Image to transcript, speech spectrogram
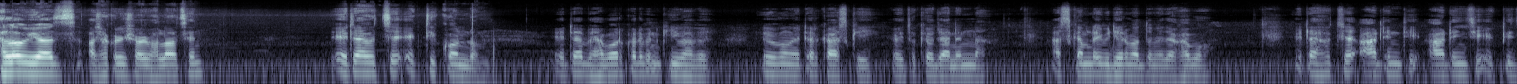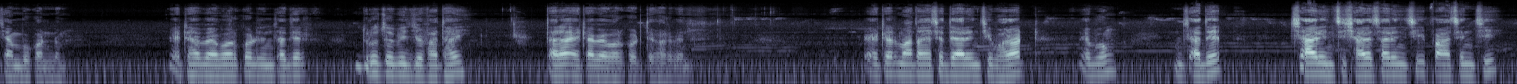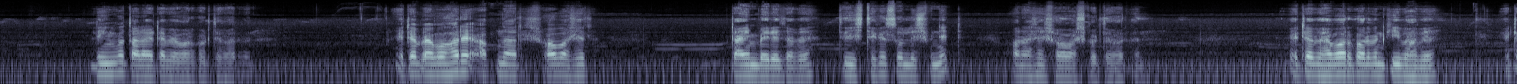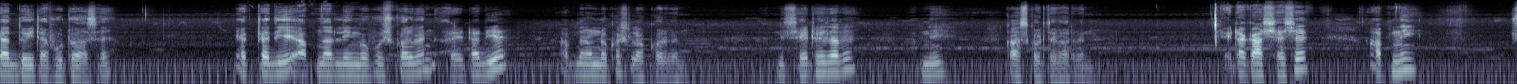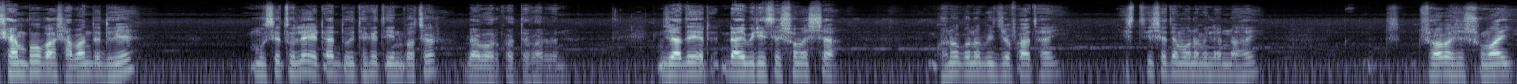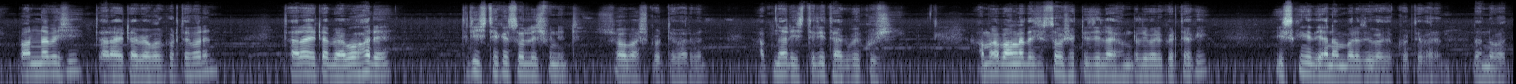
Hello Iaz আশা করি সবাই ভালো আছেন। এটা হচ্ছে একটি কন্ডম এটা ব্যবহার করবেন কীভাবে এবং এটার কাজ কী হয়তো কেউ জানেন না। আজকে আমরা এই ভিডিওর মাধ্যমে দেখাবো। এটা হচ্ছে আট ইঞ্চি আট ইঞ্চি একটি জাম্বু কন্ডম এটা ব্যবহার করবেন যাদের দ্রুত বীর্যপাত হয়, তারা এটা ব্যবহার করতে পারবেন। এটার মাথায় আছে দেড় ইঞ্চি ভরাট এবং যাদের চার ইঞ্চি, সাড়ে চার ইঞ্চি, পাঁচ ইঞ্চি লিঙ্গ তারা এটা ব্যবহার করতে পারবেন। এটা ব্যবহারে আপনার সহবাসের টাইম বেড়ে যাবে। তিরিশ থেকে চল্লিশ মিনিট অনায়াসে সহবাস করতে পারবেন। এটা ব্যবহার করবেন কীভাবে? এটার দুইটা ফুটো আছে। একটা দিয়ে আপনার লিঙ্গ পুশ করবেন আর এটা দিয়ে আপনার অন্ডকোষ লক করবেন। সেট হয়ে যাবে, আপনি কাজ করতে পারবেন। এটা কাজ শেষে আপনি শ্যাম্পু বা সাবান দিয়ে ধুয়ে মুছে তুলে এটা দুই থেকে তিন বছর ব্যবহার করতে পারবেন। যাদের ডায়াবেটিসের সমস্যা, ঘন ঘন বীর্যপাত হয়, স্ত্রীর সাথে মনোমিলন না হয় সহবাসের সময় পান না বেশি, তারা এটা ব্যবহার করতে পারেন। তারা এটা ব্যবহারে তিরিশ থেকে চল্লিশ মিনিট সহবাস করতে পারবেন। আপনার স্ত্রী থাকবে খুশি। আমরা বাংলাদেশের চৌষট্টি জেলায় হোম ডেলিভারি করতে থাকি। স্ক্রিনে দেওয়া নাম্বারে যোগাযোগ করতে পারেন। ধন্যবাদ।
